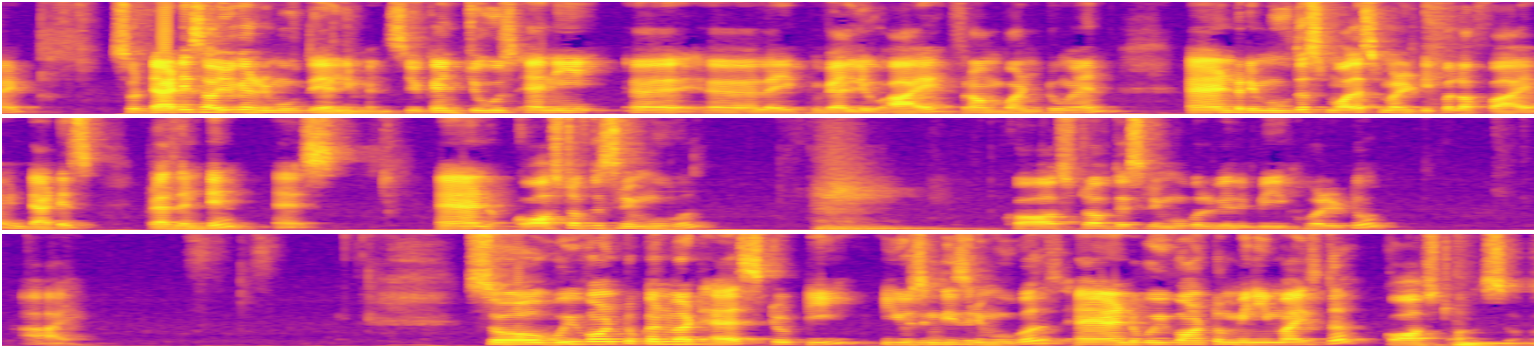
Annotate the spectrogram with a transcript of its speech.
Right. So that is how you can remove the elements. You can choose any uh, uh, like value i from 1 to n and remove the smallest multiple of i that is present in S and cost of this removal? Cost of this removal will be equal to i. So we want to convert s to t using these removals and we want to minimize the cost also.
